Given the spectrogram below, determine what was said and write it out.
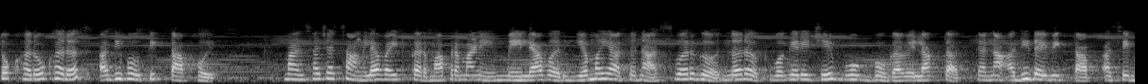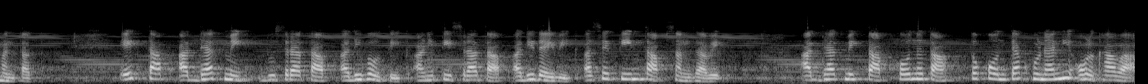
तो खरोखरच अधिभौतिक ताप होय. माणसाच्या चांगल्या वाईट कर्माप्रमाणे मेल्यावर यमयातना स्वर्ग नरक वगैरे जे भोग भोगावे लागतात त्यांना अधिदैविक ताप असे म्हणतात. एक ताप आध्यात्मिक दुसरा ताप अधिभौतिक आणि तिसरा ताप अधिदैविक असे तीन ताप समजावे. आध्यात्मिक ताप कोणता? तो कोणत्या खुणांनी ओळखावा?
